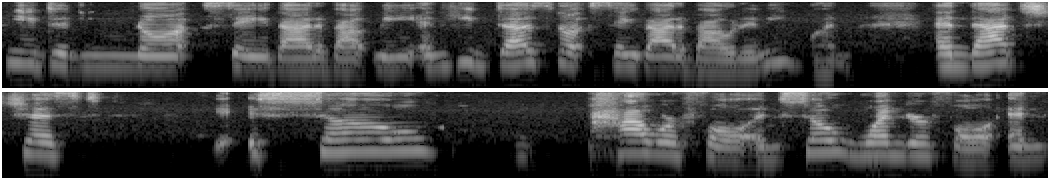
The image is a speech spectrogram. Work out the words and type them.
he did not say that about me, and he does not say that about anyone. And that's just so powerful and so wonderful. And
